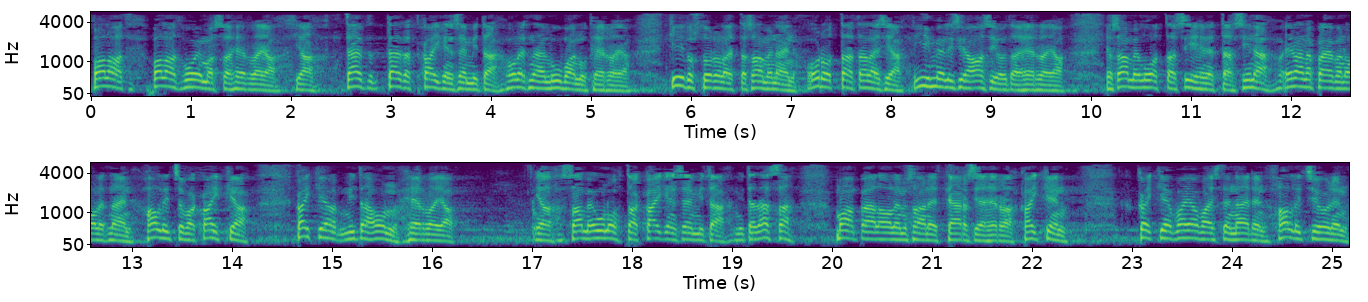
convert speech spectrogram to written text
palaat, palaat voimassa, Herra, ja, ja täytät, täytät kaiken sen, mitä olet näin luvannut, Herra. Ja kiitos todella, että saamme näin odottaa tällaisia ihmeellisiä asioita, Herra, ja, ja saamme luottaa siihen, että sinä eräänä päivänä olet näin hallitseva kaikkea, kaikkea mitä on, Herra, ja ja saamme unohtaa kaiken sen, mitä, mitä tässä maan päällä olemme saaneet kärsiä, Herra. Kaikkien, kaikkien vajavaisten näiden hallitsijoiden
